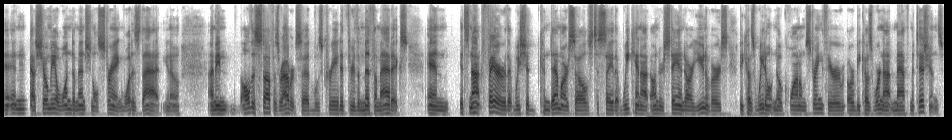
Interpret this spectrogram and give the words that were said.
and, and show me a one dimensional string. What is that? You know, I mean, all this stuff, as Robert said, was created through the mathematics. And it's not fair that we should condemn ourselves to say that we cannot understand our universe because we don't know quantum string theory or because we're not mathematicians.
